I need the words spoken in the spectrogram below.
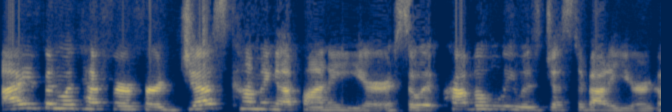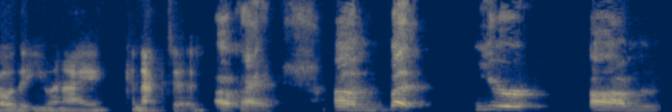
I've been with Heifer for just coming up on a year, so it probably was just about a year ago that you and I connected. Okay, um, but your um,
